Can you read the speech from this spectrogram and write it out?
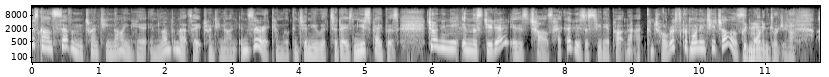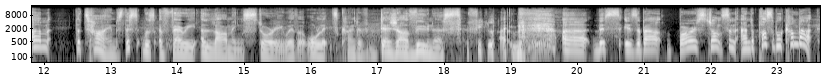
Just gone 7.29 here in London. That's 8.29 in Zurich. And we'll continue with today's newspapers. Joining me in the studio is Charles Hecker, who's a senior partner at Control Risk. Good morning to you, Charles. Good morning, Georgina. Um, the Times, this was a very alarming story with all its kind of deja vu ness, if you like. uh, this is about Boris Johnson and a possible comeback.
